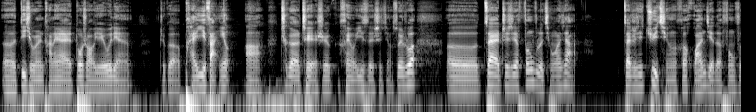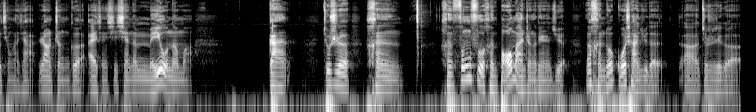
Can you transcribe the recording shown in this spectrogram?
呃地球人谈恋爱多少也有点。这个排异反应啊，这个这也是很有意思的事情。所以说，呃，在这些丰富的情况下，在这些剧情和环节的丰富情况下，让整个爱情戏显得没有那么干，就是很很丰富、很饱满。整个电视剧，那很多国产剧的呃，就是这个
